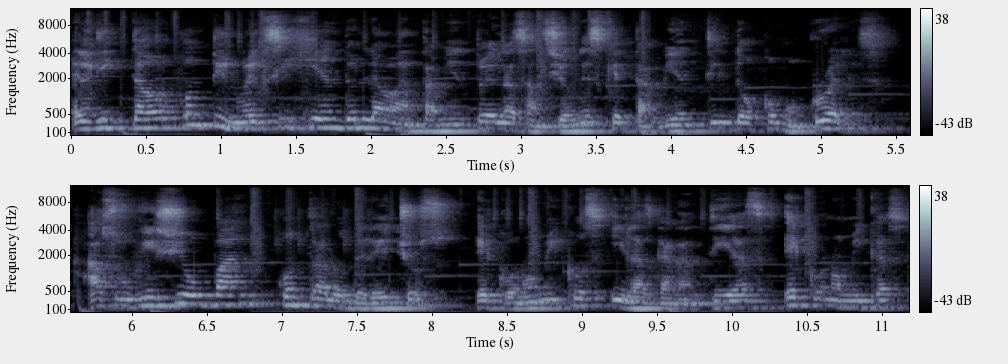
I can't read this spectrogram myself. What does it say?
El dictador continuó exigiendo el levantamiento de las sanciones que también tildó como crueles a su juicio van contra los derechos económicos y las garantías económicas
